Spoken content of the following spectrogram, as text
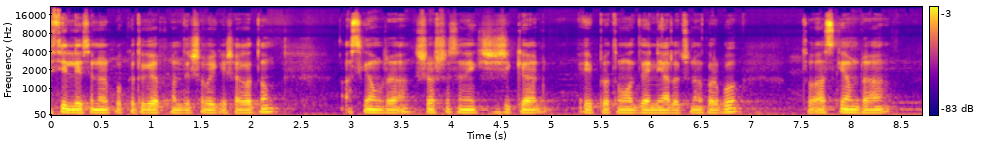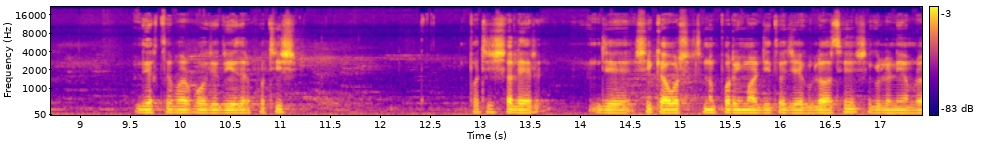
এসি লেসনের পক্ষ থেকে আপনাদের সবাইকে স্বাগতম। আজকে আমরা ষষ্ঠ শ্রেণি কৃষি শিক্ষার এই প্রথম অধ্যায় নিয়ে আলোচনা করব। তো আজকে আমরা দেখতে পারব যে দুই হাজার পঁচিশ পঁচিশ সালের যে শিক্ষা অবসরের জন্য পরিমার্জিত যেগুলো আছে সেগুলো নিয়ে আমরা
